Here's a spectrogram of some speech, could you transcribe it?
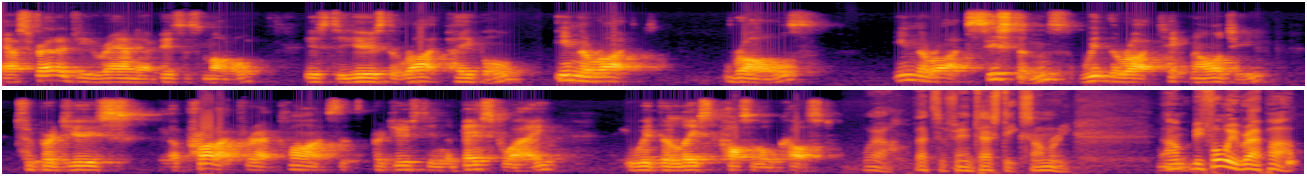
our strategy around our business model is to use the right people in the right roles, in the right systems, with the right technology to produce a product for our clients that's produced in the best way with the least possible cost. Wow, that's a fantastic summary. Um, before we wrap up,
